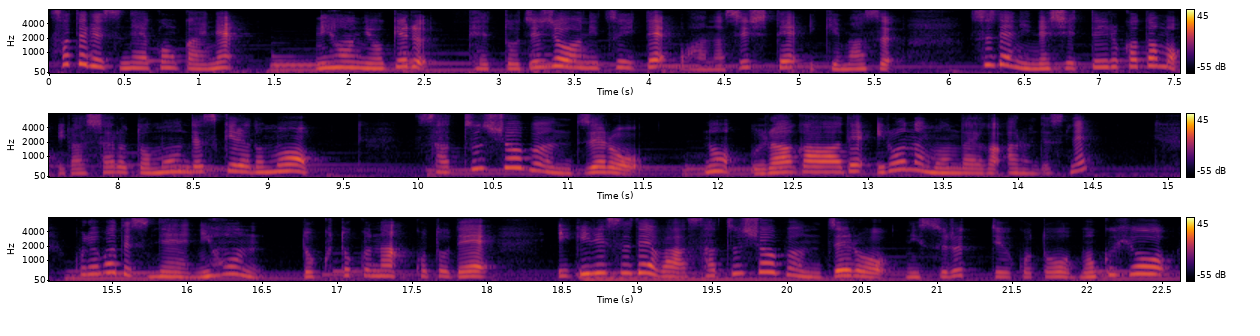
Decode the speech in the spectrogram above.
さてですね今回ね日本におけるペット事情についてお話ししていきます。すでにね知っている方もいらっしゃると思うんですけれども殺処分ゼロの裏側でいろんな問題があるんですね。これはですね日本独特なことでイギリスでは殺処分ゼロにするっていうことを目標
